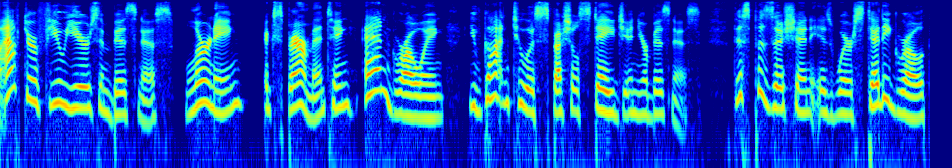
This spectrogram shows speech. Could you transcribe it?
after a few years in business, learning, experimenting, and growing, you've gotten to a special stage in your business. This position is where steady growth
